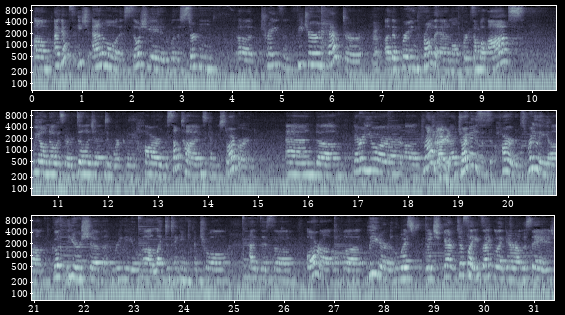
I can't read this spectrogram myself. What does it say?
Um, I guess each animal is associated with a certain uh, traits and feature and character Right. uh, that bring from the animal. For example, ox, we all know is very diligent and work really hard, but sometimes can be stubborn. And um, Gary, you are a dragon, Dragon. right? Dragon is hard. It's really um, good leadership and really uh, like to take into control. Has this uh, aura of a leader, which which just like exactly like Gary on the stage.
